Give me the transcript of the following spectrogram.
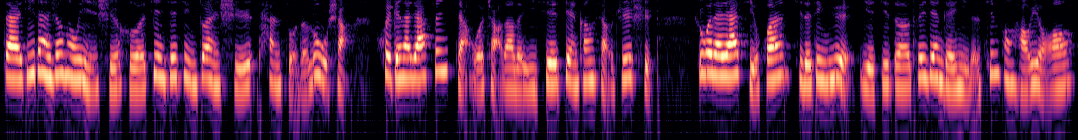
在低碳生酮饮食和间歇性断食探索的路上，会跟大家分享我找到的一些健康小知识。如果大家喜欢，记得订阅，也记得推荐给你的亲朋好友哦。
